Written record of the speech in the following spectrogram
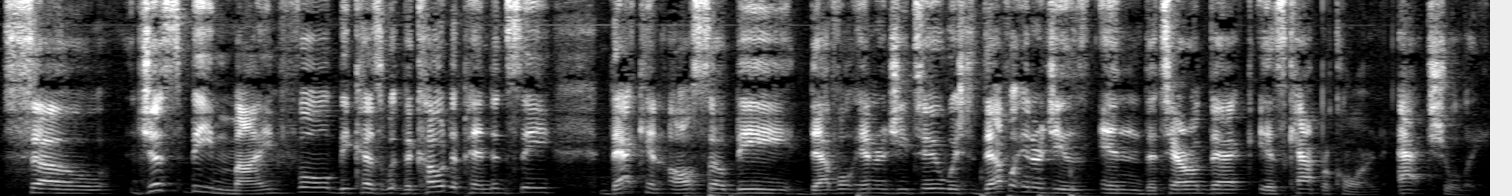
So just be mindful because with the codependency, that can also be devil energy too, which devil energy is in the tarot deck is Capricorn, actually.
